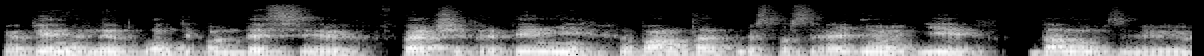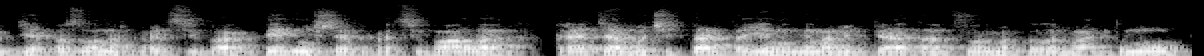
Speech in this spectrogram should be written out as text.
третини, ну, типу, десь е, в першій третині ванта безпосередньо, і в даному е, діапазонах працю, активніше працювала третя або четверта, іноді навіть п'ята форма коливань. Тому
